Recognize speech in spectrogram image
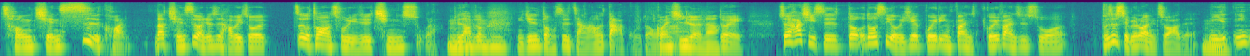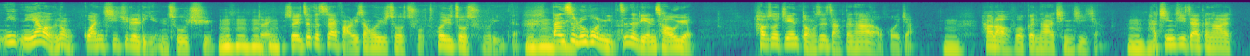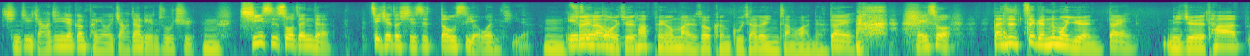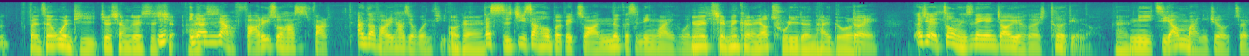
从前四款，那前四款就是好比说。这个通常处理就是亲属啦，就是他说你今天董事长，然后大股东，关系人啊，对，所以他其实都都是有一些规定范规范，是说不是随便乱抓的，你你你你要有那种关系去连出去，对，所以这个是在法律上会去做处会去做处理的。但是如果你真的连超远，他说今天董事长跟他的老婆讲，嗯，他老婆跟他的亲戚讲，嗯，他亲戚在跟他的亲戚讲，他亲戚在跟朋友讲，这样连出去，嗯，其实说真的，这些都其实都是有问题的，嗯，虽然我觉得他朋友买的时候可能股价都已经涨完了，对，没错，但是这个那么远，对，你觉得他本身问题就相对是小，应该是这样，法律说他是法，按照法律它是有问题的，OK，但实际上会不会被抓，那个是另外一个问题，因为前面可能要处理的人太多了，对，而且重点是那间交易有个特点哦。你只要买，你就有罪；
